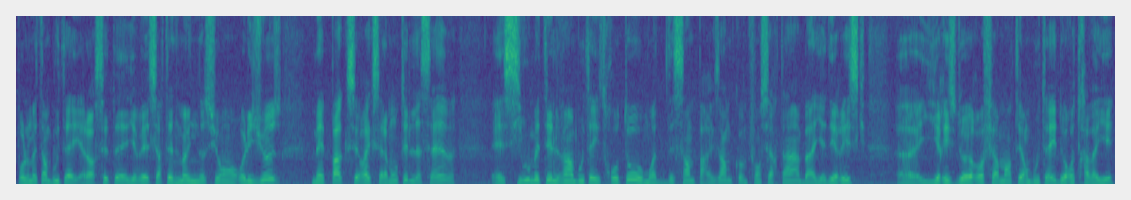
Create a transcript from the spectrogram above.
pour le mettre en bouteille. Alors c'était, il y avait certainement une notion religieuse, mais Pâques, c'est vrai que c'est la montée de la sève. Et si vous mettez le vin en bouteille trop tôt, au mois de décembre par exemple, comme font certains, bah, il y a des risques. ils risquent de refermenter en bouteille, de retravailler.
